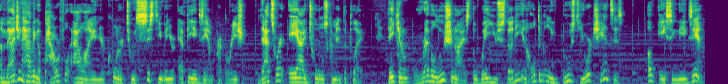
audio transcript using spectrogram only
Imagine having a powerful ally in your corner to assist you in your FE exam preparation. That's where AI tools come into play. They can revolutionize the way you study and ultimately boost your chances of acing the exam.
